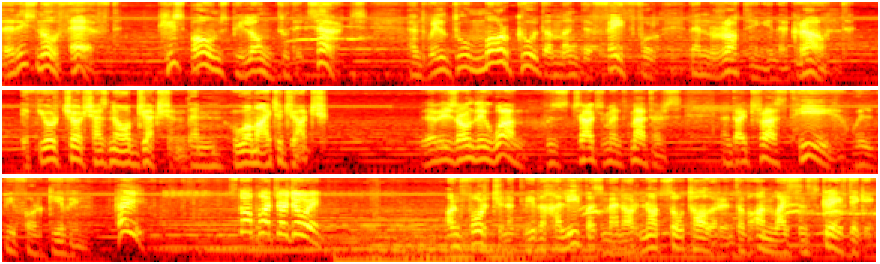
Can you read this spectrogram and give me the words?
There is no theft. His bones belong to the church, and will do more good among the faithful than rotting in the ground. If your church has no objection, then who am I to judge? There is only one whose judgment matters, and I trust he will be forgiving. Hey! Stop what you're doing! Unfortunately, the Khalifa's men are not so tolerant of unlicensed grave digging.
